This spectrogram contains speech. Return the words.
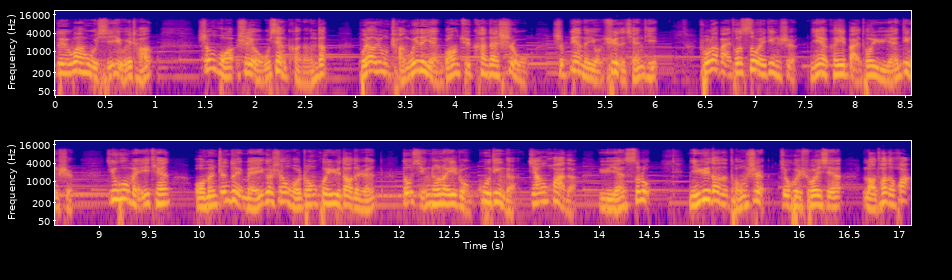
对万物习以为常。生活是有无限可能的，不要用常规的眼光去看待事物，是变得有趣的前提。除了摆脱思维定式，你也可以摆脱语言定式。几乎每一天，我们针对每一个生活中会遇到的人，都形成了一种固定的僵化的语言思路。你遇到的同事就会说一些老套的话，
